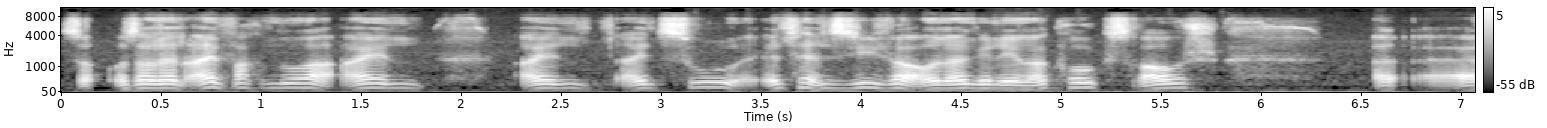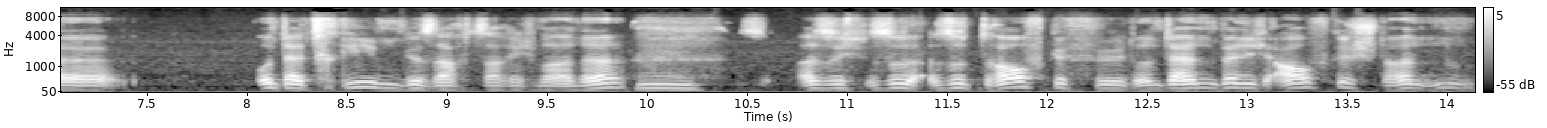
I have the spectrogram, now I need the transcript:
so, sondern einfach nur ein, ein, ein zu intensiver, unangenehmer Koksrausch, äh, äh, untertrieben gesagt, sag ich mal, ne? Hm. Also ich so, so drauf gefühlt und dann bin ich aufgestanden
